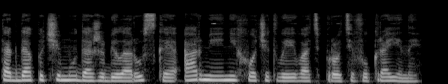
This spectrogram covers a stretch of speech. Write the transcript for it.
Тогда почему даже белорусская армия не хочет воевать против Украины?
